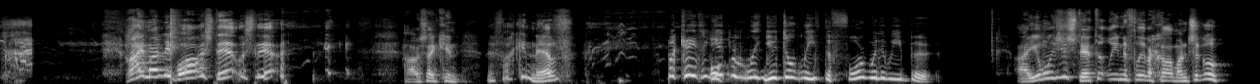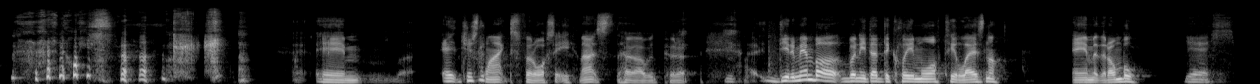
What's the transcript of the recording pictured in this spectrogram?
Hi man, the ball, let's do it, let's do it. I was thinking, the fucking nerve. But Greg, you oh. don't leave, you don't leave the four with a wee boot. I only just started leaning the flare a couple of months ago. Um, it just lacks ferocity. That's how I would put it. Do you remember when he did the Claymore to Lesnar um, at the Rumble? Yes.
